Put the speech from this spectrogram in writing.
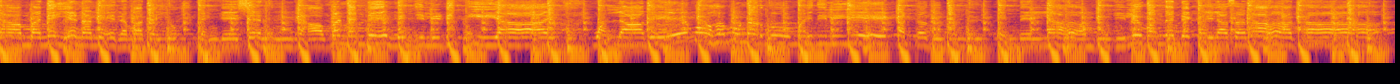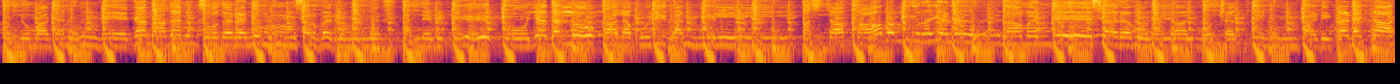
രാമനയണ നേരമതയോ ലങ്കേശനും രാവണന്റെ നെഞ്ചിലിടുക്കിയായി. വല്ലാതെ മോഹമുണർന്നു മൈതിലിയെ കട്ടതുകൊണ്ട് എന്തെല്ലാം മുകിൽ വന്നെന്റെ കൈലാസനാഥ. പൊന്നുമകനും മേഘനാഥനും സോദരനും സർവരും ഇന്ന് തന്നെ വിട്ട് പോയതല്ലോ കലപുരി തന്നിൽ. പശ്ചാത്താപം നിറയണ് രാമന്റെ ശരമുനയാൽ മോക്ഷത്തിൻ പടി കടക്കാൻ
